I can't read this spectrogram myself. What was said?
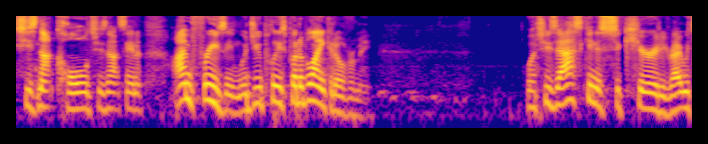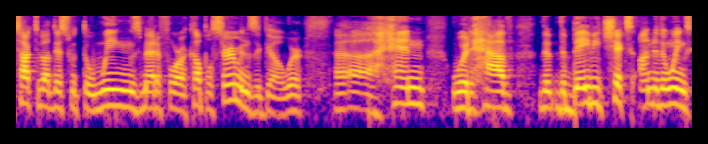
She's not cold. She's not saying, I'm freezing. Would you please put a blanket over me? What she's asking is security, right? We talked about this with the wings metaphor a couple sermons ago, where a hen would have the, the baby chicks under the wings,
